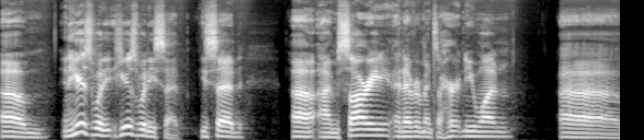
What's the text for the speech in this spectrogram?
Um, and here's what, he, here's what he said. He said, uh, I'm sorry. I never meant to hurt anyone. Uh,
